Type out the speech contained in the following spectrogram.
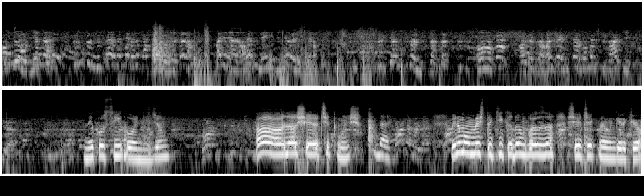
Patlıyorum yeter. Üç günlük her bomba beni patlıyor yeter artık. Hayır yani amacın neydi ki niye öyle bir şey yaptın? Türk kendisi de ölmüş zaten. Aa bak arkadaşlar haritaya miktar bomba çıktı her şey gitti ya. Nekosika oynayacağım. Aa hala şey açıkmış. Ne? Benim 15 dakikadan fazla şey çekmemem gerekiyor.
